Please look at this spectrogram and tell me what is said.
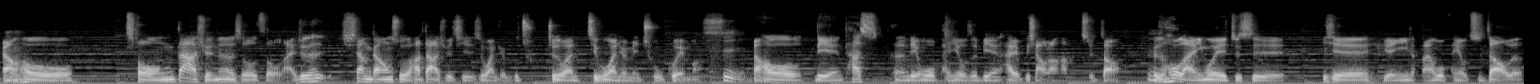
然后。嗯从大学那个时候走来，就是像刚刚说的，他大学其实是完全不出，就是完几乎完全没出柜嘛。是。然后连他是可能连我朋友这边，他也不想让他们知道。可是后来因为就是一些原因，反正我朋友知道了，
